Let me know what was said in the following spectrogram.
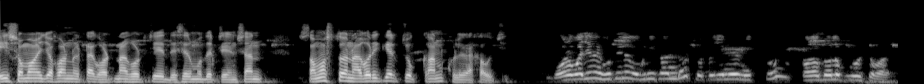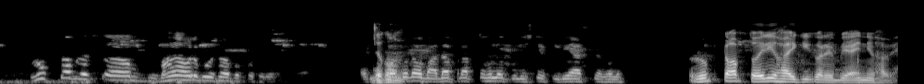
এই সময় যখন একটা ঘটনা ঘটছে দেশের মধ্যে টেনশন সমস্ত নাগরিকের চোখ কান খুলে রাখা উচিত। বড়বাজারের হোটেলে অগ্নিকাণ্ড চোদ্দ জনের মৃত্যু তদন্ত হলো পুরসভার রুপটপ ভাঙা হলো পুরসভার পক্ষ থেকে। দেখুন। কোথাও বাধাপ্রাপ্ত হলো পুলিশকে ফিরে আসতে হলো? রুপটপ তৈরি হয় কি করে বেআইনিভাবে?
